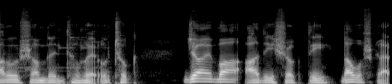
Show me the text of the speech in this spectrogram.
আরও সমৃদ্ধ হয়ে উঠুক। জয় মা আদি শক্তি নমস্কার।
